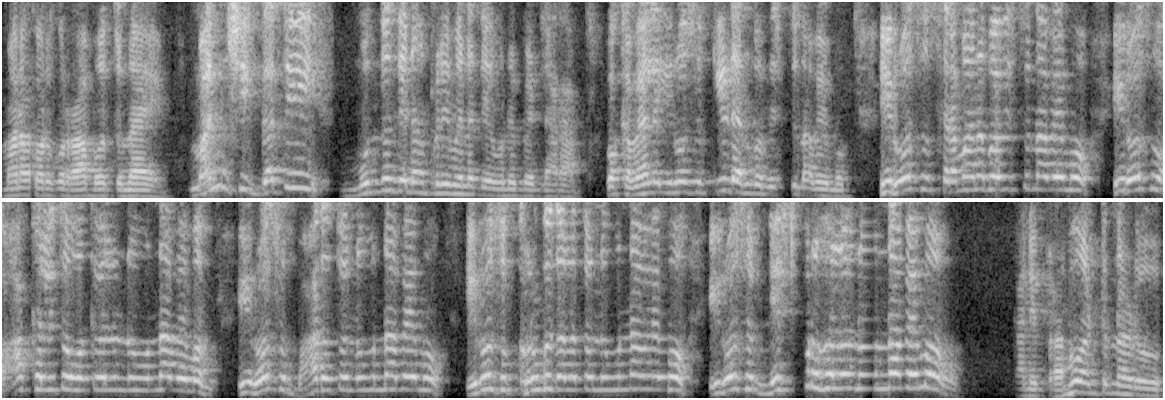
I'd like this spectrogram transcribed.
మన కొరకు రాబోతున్నాయి. మంచి గతి ముందుంది నా ప్రియమైన దేవుని బిడ్డారా. ఒకవేళ ఈ రోజు కీడు అనుభవిస్తున్నావేమో ఈ రోజు శ్రమ అనుభవిస్తున్నావేమో ఈ రోజు ఆకలితో ఒకవేళ నువ్వు ఉన్నావేమో ఈ రోజు బాధతో నువ్వు ఉన్నావేమో ఈ రోజు కృంగుదలతో నువ్వు ఉన్నావేమో ఈ రోజు నిస్పృహలో నువ్వు ఉన్నావేమో. కానీ ప్రభు అంటున్నాడు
